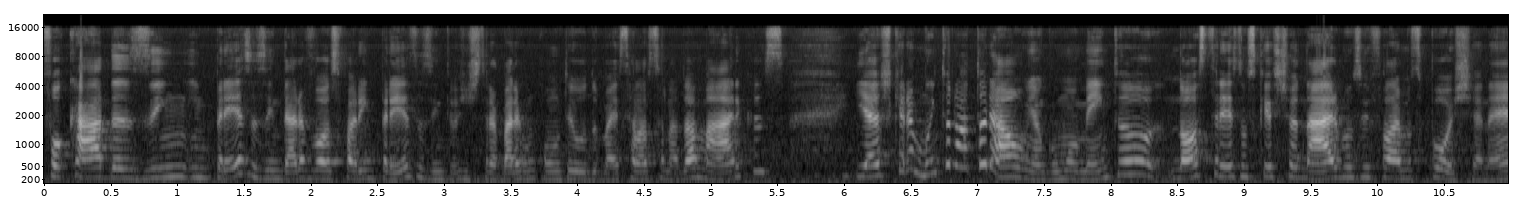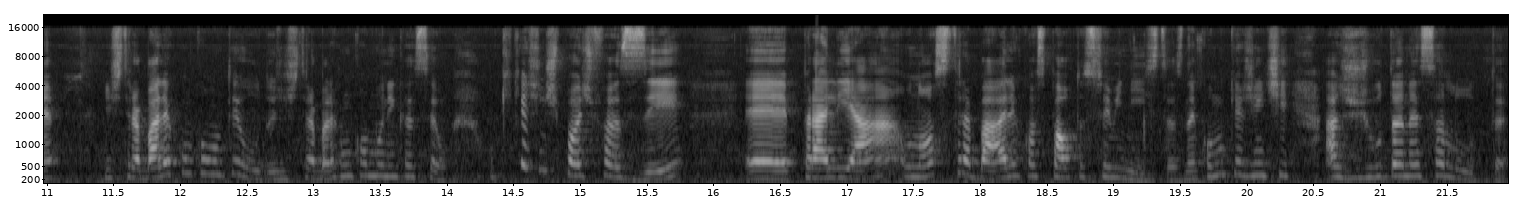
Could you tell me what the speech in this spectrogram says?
focadas em empresas, em dar voz para empresas. Então, a gente trabalha com conteúdo mais relacionado a marcas. E acho que era muito natural, em algum momento, nós três nos questionarmos e falarmos, poxa, né? A gente trabalha com conteúdo, a gente trabalha com comunicação. O que, que a gente pode fazer é, para aliar o nosso trabalho com as pautas feministas, né? Como que a gente ajuda nessa luta?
